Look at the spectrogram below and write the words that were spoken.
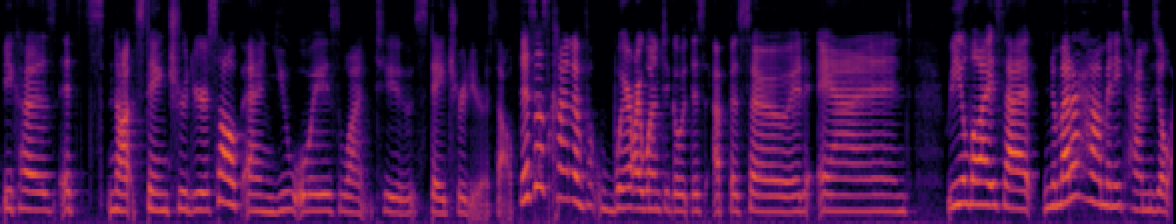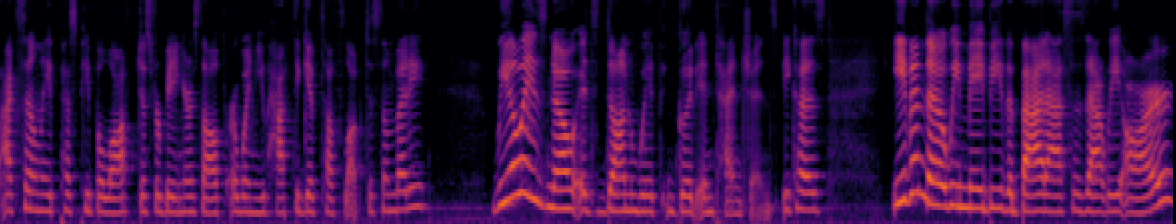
because it's not staying true to yourself and you always want to stay true to yourself. This is kind of where I wanted to go with this episode and realize that no matter how many times you'll accidentally piss people off just for being yourself or when you have to give tough love to somebody, we always know it's done with good intentions because even though we may be the badasses that we are,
